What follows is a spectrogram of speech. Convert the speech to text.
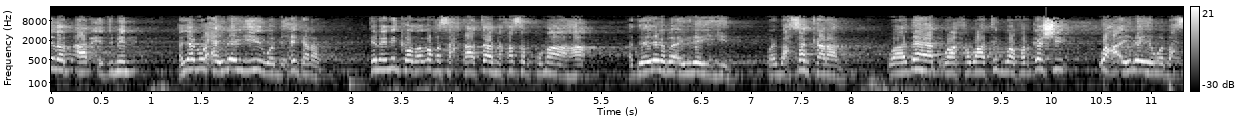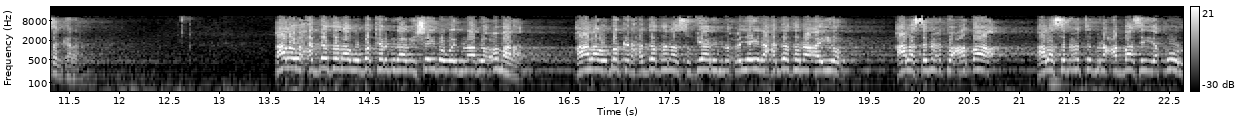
idan aan idmin ayaga waxay leeyihiin way bixin karaan. Inay ninkooda oga fasax qaataanna khasab kuma aha. Haddii ayagaba ay leeyihiin way baxsan karaan. Waa dahab waa khawaatim waa fargashi waxa ay leeyihiin way baxsan karaan. Qaala waxadaana abu bakr bn abi shayba waibn abi cumara. Qaala abu bakr xadaana sufyaan ibnu cuyayna xadaana ayub qaala samictu caطaa qaala samictu ibna cabaasin yaquul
